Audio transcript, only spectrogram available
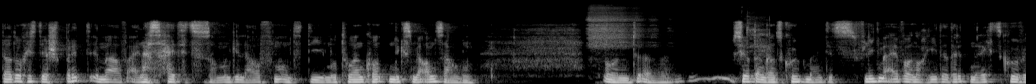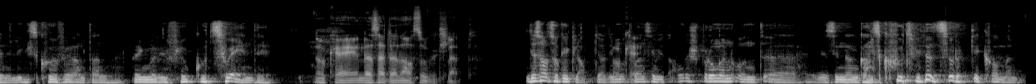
dadurch ist der Sprit immer auf einer Seite zusammengelaufen und die Motoren konnten nichts mehr ansaugen. Und äh, sie hat dann ganz cool gemeint, jetzt fliegen wir einfach nach jeder dritten Rechtskurve eine Linkskurve und dann bringen wir den Flug gut zu Ende. Okay, und das hat dann auch so geklappt. Das hat so geklappt, ja. Die okay. Motoren sind wieder angesprungen und äh, wir sind dann ganz gut wieder zurückgekommen.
